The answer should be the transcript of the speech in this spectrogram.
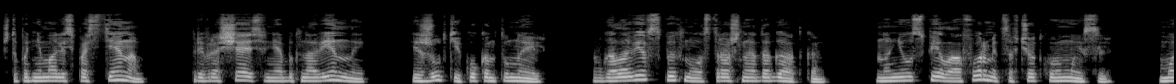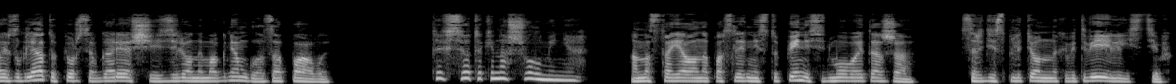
что поднимались по стенам, превращаясь в необыкновенный и жуткий кокон-туннель. В голове вспыхнула страшная догадка но не успела оформиться в четкую мысль. Мой взгляд уперся в горящие зеленым огнем глаза Павы. «Ты все-таки нашел меня!» Она стояла на последней ступени седьмого этажа, среди сплетенных ветвей и листьев,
